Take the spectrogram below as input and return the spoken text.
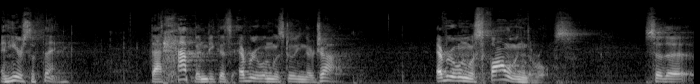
And here's the thing. That happened because everyone was doing their job. Everyone was following the rules. So the,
